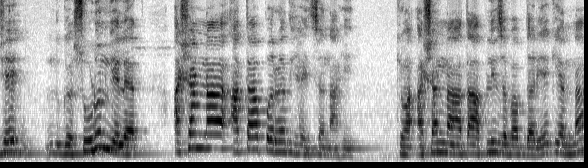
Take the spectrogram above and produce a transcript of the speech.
जे सोडून सोडून गेल्यात अशांना आता परत घ्यायचं नाही. किंवा अशांना आता आपली जबाबदारी आहे की यांना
